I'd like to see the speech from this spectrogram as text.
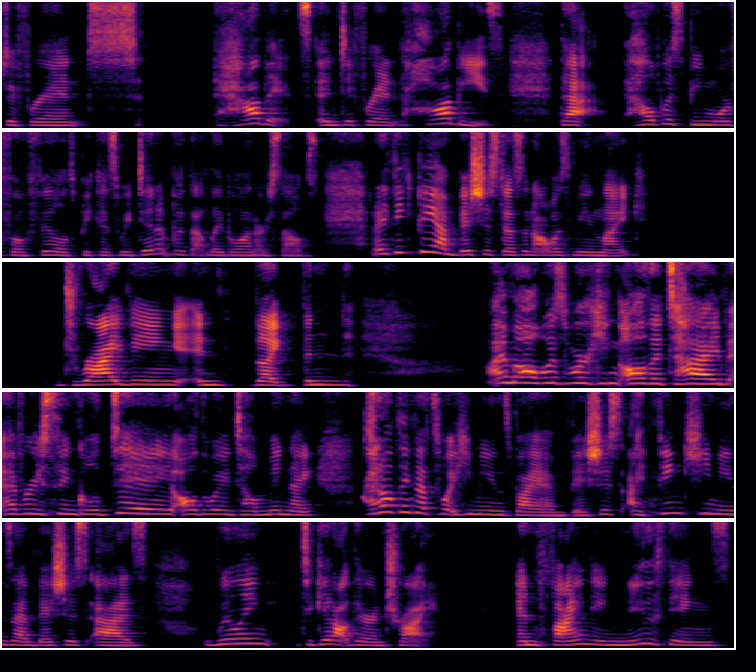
different habits and different hobbies that help us be more fulfilled because we didn't put that label on ourselves. And I think being ambitious doesn't always mean like driving and like the I'm always working all the time, every single day, all the way until midnight. I don't think that's what he means by ambitious. I think he means ambitious as willing to get out there and try and finding new things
